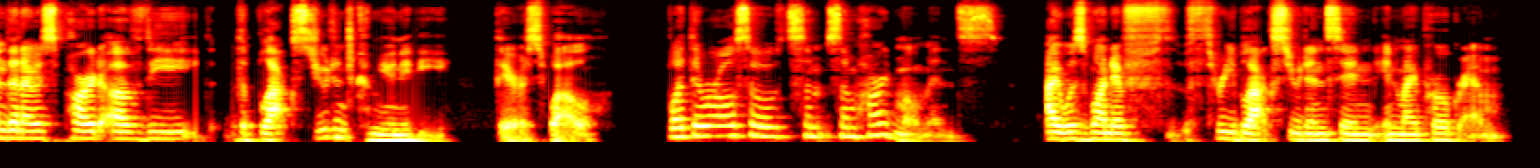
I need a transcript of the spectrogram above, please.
and then I was part of the the Black student community there as well. But there were also some some hard moments. I was one of three Black students in in my program.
